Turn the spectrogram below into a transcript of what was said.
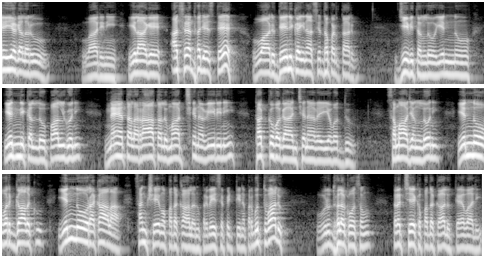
చేయగలరు. వారిని ఇలాగే అశ్రద్ధ చేస్తే వారు దేనికైనా సిద్ధపడతారు. జీవితంలో ఎన్నో ఎన్నికల్లో పాల్గొని నేతల రాతలు మార్చిన వీరిని తక్కువగా అంచనా వేయవద్దు. సమాజంలోని ఎన్నో వర్గాలకు ఎన్నో రకాల సంక్షేమ పథకాలను ప్రవేశపెట్టిన ప్రభుత్వాలు వృద్ధుల కోసం ప్రత్యేక పథకాలు తేవాలి.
